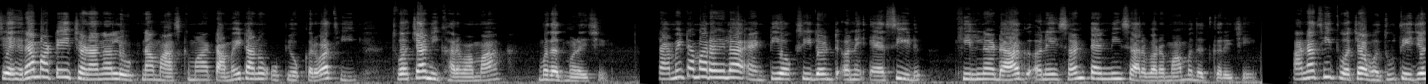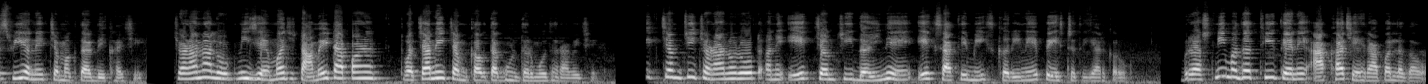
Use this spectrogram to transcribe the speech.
ચહેરા માટે ચણાના લોટના માસ્કમાં ટામેટાનો ઉપયોગ કરવાથી ત્વચા નિખારવામાં મદદ મળે છે. ટામેટામાં રહેલા એન્ટીઓક્સિડન્ટ અને એસિડ ખીલના ડાઘ અને સનટેનની સારવારમાં મદદ કરે છે. આનાથી ત્વચા વધુ તેજસ્વી અને ચમકદાર દેખાય છે. ચણાના લોટની જેમ જ ટામેટા પણ ત્વચાને ચમકાવતા ગુણધર્મો ધરાવે છે. એક ચમચી ચણાનો લોટ અને એક ચમચી દહીંને એકસાથે મિક્સ કરીને પેસ્ટ તૈયાર કરો. બ્રશની મદદથી તેને આખા ચહેરા પર લગાવો.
